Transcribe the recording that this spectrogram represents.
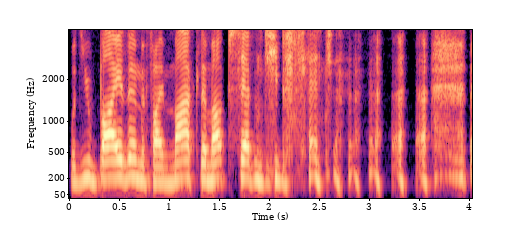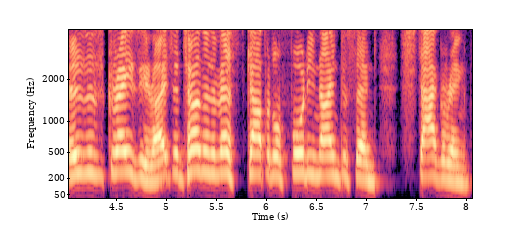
Would you buy them if I mark them up 70%? this is crazy, right? Return on invested capital 49%, staggering.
